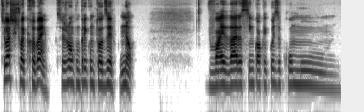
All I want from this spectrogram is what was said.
Se eu acho que isto vai correr bem, vocês vão cumprir como estou a dizer? Não. Vai dar assim qualquer coisa como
